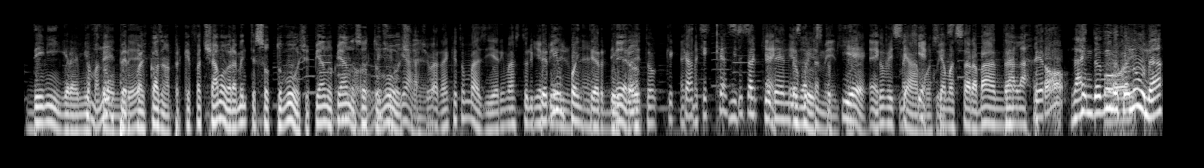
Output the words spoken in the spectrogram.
denigra e mi No, ma non per qualcosa, ma perché facciamo veramente sottovoce, piano piano No, sottovoce. piace, guarda, anche Tommasi è rimasto lì Io per lì un po' eh, interdetto. vero? Ha detto: Che Eh, cazzo, ma che cazzo mi sta- sta chiedendo eh, questo? Chi è? Ecco, Dove chi è siamo? Siamo a Sarabanda. La- Però l'ha indovino poi- con una?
